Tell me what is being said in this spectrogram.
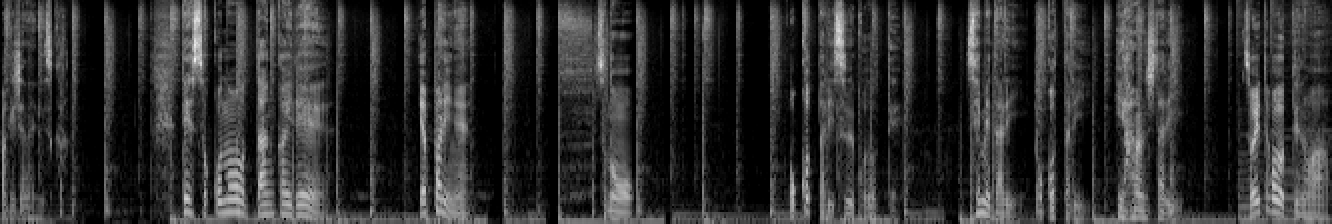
わけじゃないですか。で、そこの段階で、やっぱりね、その、怒ったりすることって、責めたり、怒ったり、批判したり、そういったことっていうのは、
